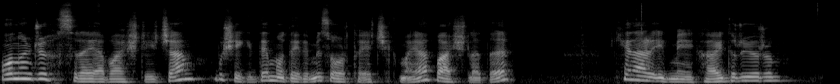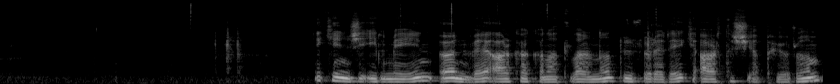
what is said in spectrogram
Onuncu sıraya başlayacağım. Bu şekilde modelimiz ortaya çıkmaya başladı kenar ilmeği kaydırıyorum. İkinci ilmeğin ön ve arka kanatlarını düz örerek artış yapıyorum.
